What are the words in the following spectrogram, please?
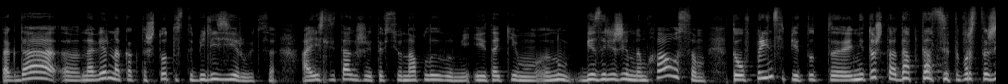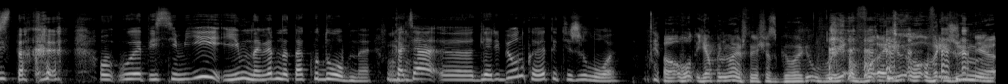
тогда, э, наверное, как-то что-то стабилизируется. А если также это все наплывами и таким, ну, безрежимным хаосом, то, в принципе, тут э, не то, что адаптация, это просто жизнь такая у, у этой семьи, и им, наверное, так удобно. Хотя э, для ребенка это тяжело. А, вот я понимаю, что я сейчас говорю в, в, в режиме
